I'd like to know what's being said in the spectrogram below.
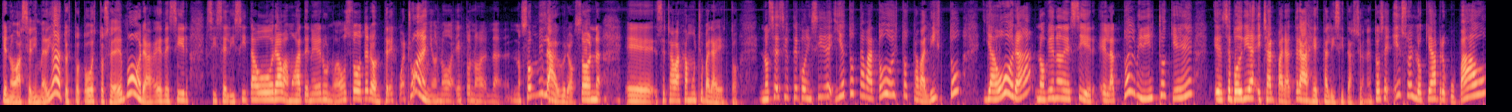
que no va a ser inmediato, esto todo esto se demora, es decir, si se licita ahora vamos a tener un nuevo sótero en 3, 4 años, no esto no, no son milagros, son eh, se trabaja mucho para esto. No sé si usted coincide y esto estaba todo esto estaba listo y ahora nos viene a decir el actual ministro que eh, se podría echar para atrás esta licitación. Entonces, eso es lo que ha preocupado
